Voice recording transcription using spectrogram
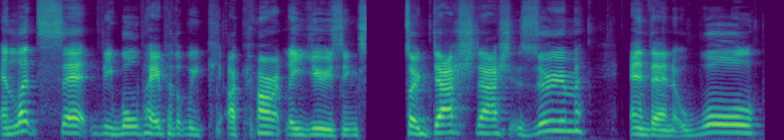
and let's set the wallpaper that we are currently using. So dash dash zoom, and then wall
